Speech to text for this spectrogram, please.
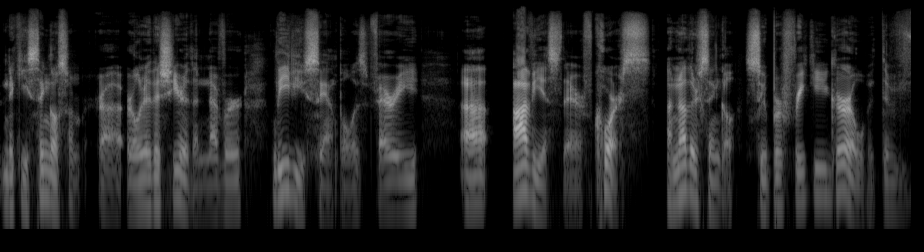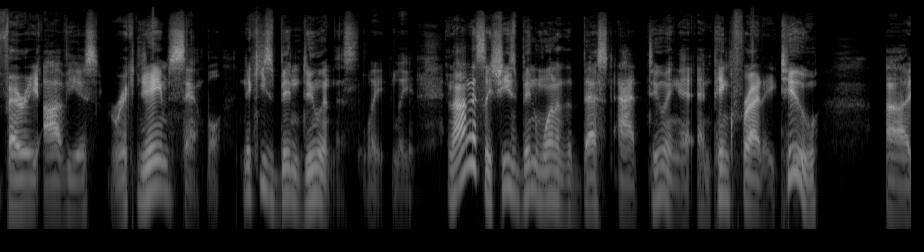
Nicki's singles from uh, earlier this year, the Never Leave You sample, is very uh, obvious there, of course. Another single, Super Freaky Girl, with the very obvious Rick James sample. Nicki's been doing this lately. And honestly, she's been one of the best at doing it. And Pink Friday 2, uh,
